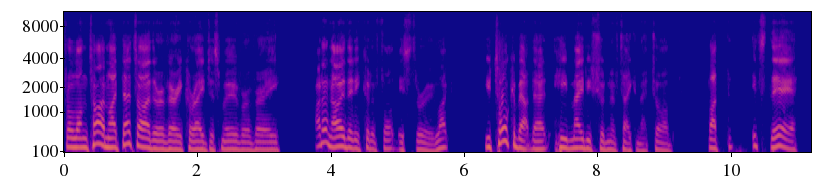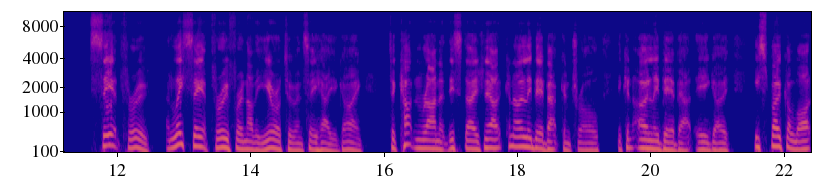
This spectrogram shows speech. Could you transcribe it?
for a long time. Like that's either a very courageous move or a very, I don't know that he could have thought this through. Like you talk about that, he maybe shouldn't have taken that job, but it's there. See it through. At least see it through for another year or two and see how you're going to cut and run at this stage. Now it can only be about control. It can only be about ego. He spoke a lot.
